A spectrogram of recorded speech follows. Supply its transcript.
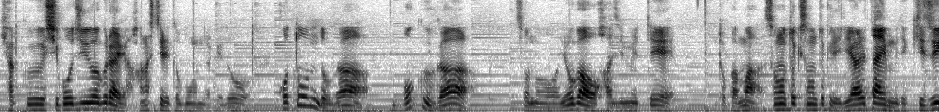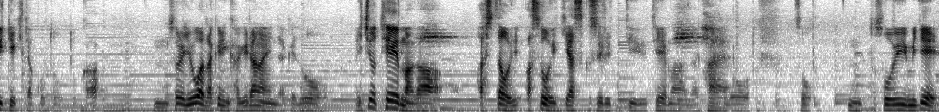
14050話ぐらい話してると思うんだけどほとんどが僕がそのヨガを始めてとかまあその時その時でリアルタイムで気づいてきたこととか、うん、それはヨガだけに限らないんだけど一応テーマが明日を明日を生きやすくするっていうテーマなんだけど、はい、そう、うん、そういう意味で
